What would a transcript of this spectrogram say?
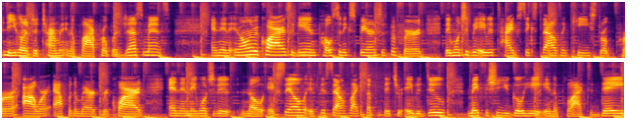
And then you're going to determine and apply appropriate adjustments. And then it only requires, again, posting experience is preferred. They want you to be able to type 6,000 keystroke per hour, alphanumeric required. And then they want you to know Excel. If this sounds like something that you're able to do, make for sure you go ahead and apply today.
